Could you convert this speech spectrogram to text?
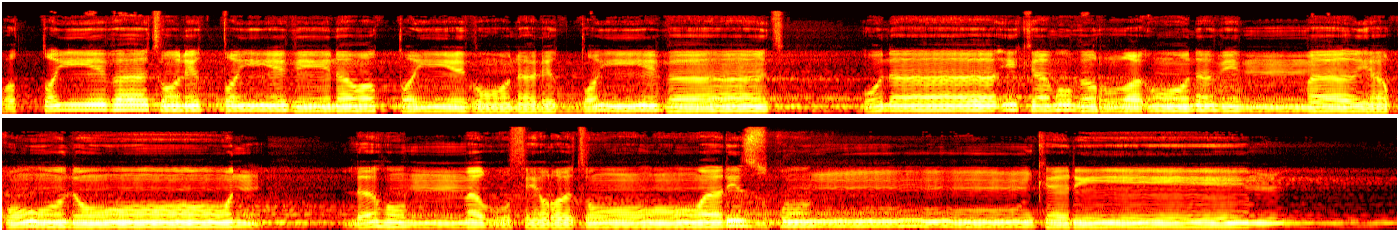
والطيبات للطيبين والطيبون للطيبات أولئك مبرؤون مما يقولون لهم مغفرة ورزق كريم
